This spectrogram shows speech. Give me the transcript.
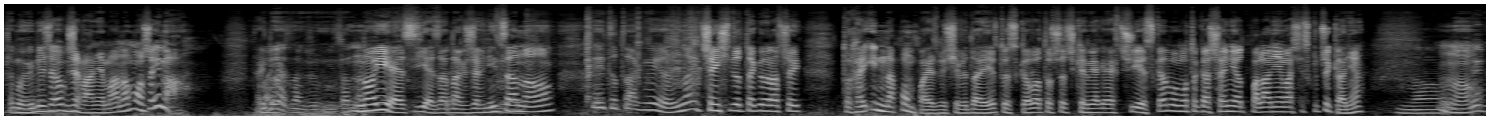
To mówili, że ogrzewanie ma, no może i ma. Tak No do- jest nagrzewnica. tak. No jest, jest, nagrzewnica, no. I to tak, wiesz, no i części do tego raczej trochę inna pompa jest, mi się wydaje, to jest kowa troszeczkę jak, jak 30, bo ma to gaszenie, odpalanie właśnie z kluczyka, nie? No, No. Wiek,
